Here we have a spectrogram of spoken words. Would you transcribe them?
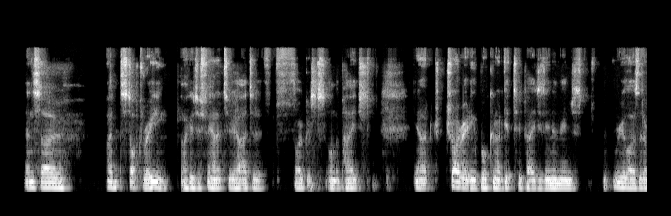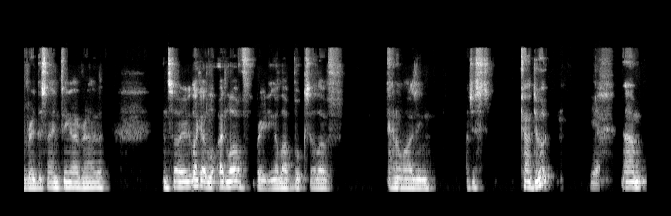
and so I stopped reading. Like I just found it too hard to focus on the page. You know, I'd try reading a book and I'd get two pages in, and then just realize that I've read the same thing over and over. And so, like, I, I love reading. I love books. I love analyzing. I just can't do it. Yeah. Um,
